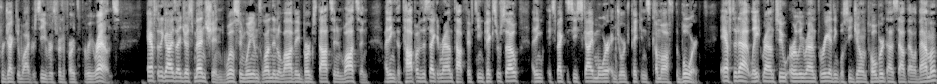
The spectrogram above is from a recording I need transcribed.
projected wide receivers for the first three rounds. After the guys I just mentioned, Wilson, Williams, London, Olave, Burks, Dotson, and Watson, I think the top of the second round, top 15 picks or so, I think expect to see Skyy Moore and George Pickens come off the board. After that, late round two, early round three, I think we'll see Jalen Tolbert out of South Alabama.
